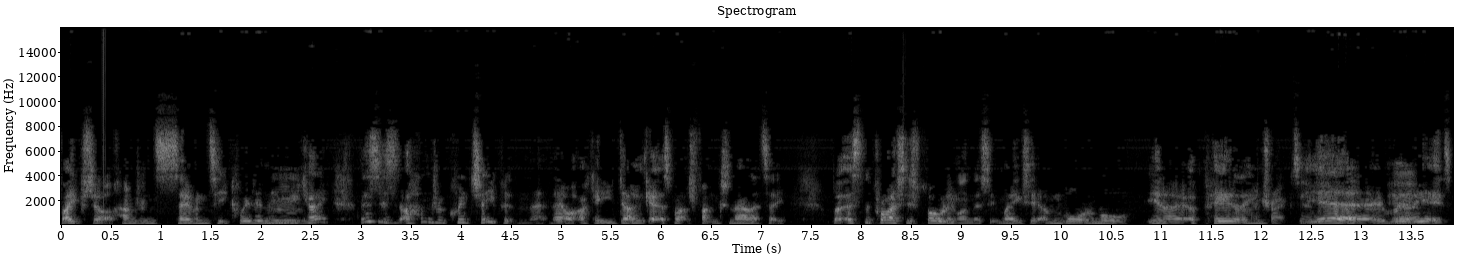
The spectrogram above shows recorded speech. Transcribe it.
VaporShark 170 quid in the Mm. UK. This is 100 quid cheaper than that. Now, okay, you don't get as much functionality, but as the price is falling on this, it makes it a more and more, you know, appealing Attractive. yeah, it Yeah. really is.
